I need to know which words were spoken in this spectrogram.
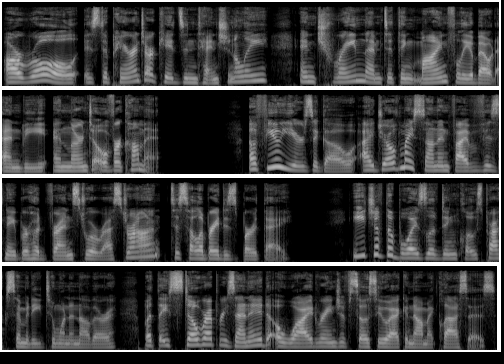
Our role is to parent our kids intentionally and train them to think mindfully about envy and learn to overcome it. A few years ago, I drove my son and five of his neighborhood friends to a restaurant to celebrate his birthday. Each of the boys lived in close proximity to one another, but they still represented a wide range of socioeconomic classes.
